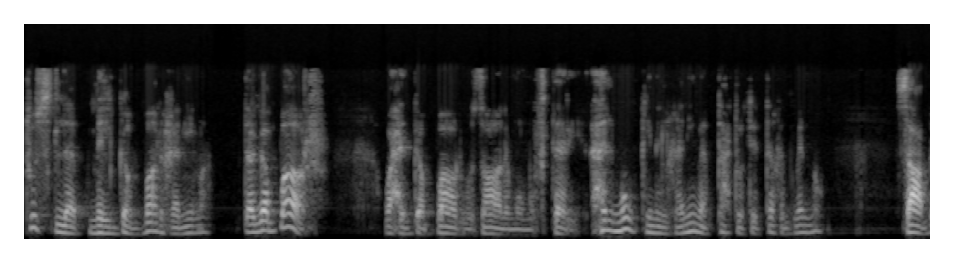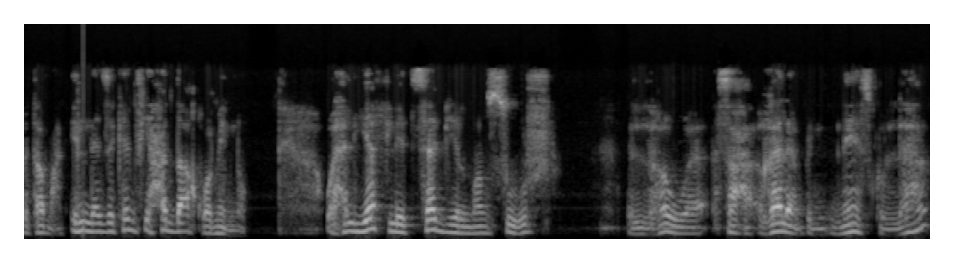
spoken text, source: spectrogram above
تسلب من الجبار غنيمة؟ ده جبار. واحد جبار وظالم ومفتري هل ممكن الغنيمة بتاعته تتاخد منه؟ صعب طبعا إلا إذا كان في حد أقوى منه. وهل يفلت سبي المنصور اللي هو صح غلب الناس كلها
